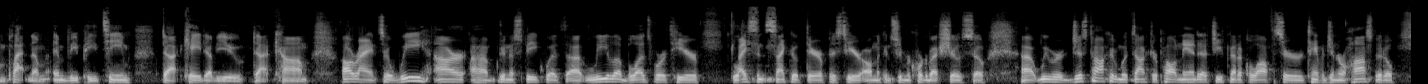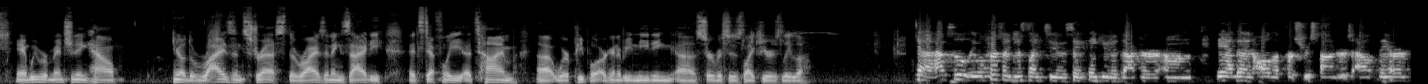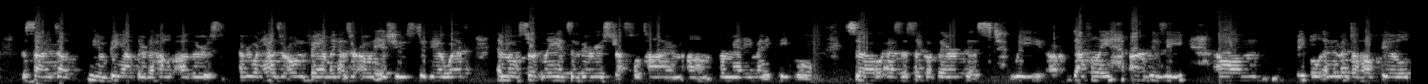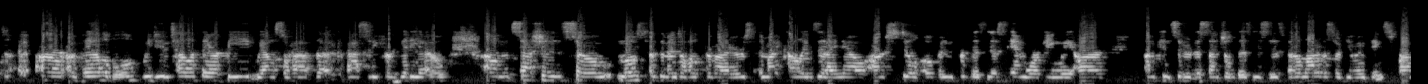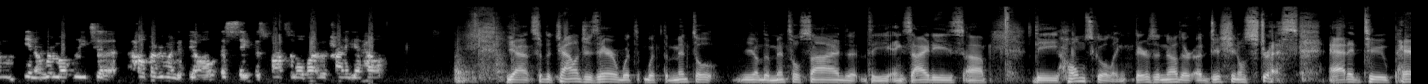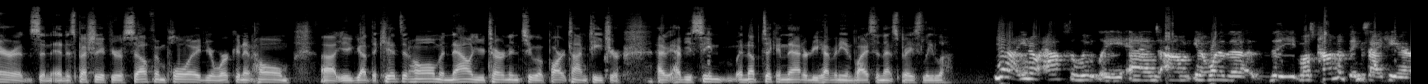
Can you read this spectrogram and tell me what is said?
platinum mvp team.kw.com all right so we are uh, going to speak with uh, lela bloodsworth here licensed psychotherapist here on the consumer quarterback show so uh, we were just talking with dr paul nanda chief medical officer tampa general hospital and we were mentioning how you know the rise in stress, the rise in anxiety. It's definitely a time uh, where people are going to be needing uh, services like yours, Lela. Yeah, absolutely. Well, first, I'd just like to say thank you to Dr. Um, and all the first responders out there. Besides, uh, you know, being out there to help others, everyone has their own family, has their own issues to deal with, and most certainly, it's a very stressful time um, for many, many people. So, as a psychotherapist, we definitely are busy. Um, people in the mental health field are available. We do teletherapy. We also have the capacity for video um, sessions. So most of the mental health providers and my colleagues that I know are still open for business and working. We are um, considered essential businesses, but a lot of us are doing things from you know remotely to help everyone to feel as safe as possible while they're trying to get help. Yeah, so the challenges there with with the mental, you know, the mental side, the, the anxieties, uh, the homeschooling. There's another additional stress added to parents, and, and especially if you're self-employed, you're working at home, uh, you've got the kids at home, and now you turn into a part-time teacher. Have, have you seen an uptick in that, or do you have any advice in that space, Lela? Yeah, you know, absolutely. And, um, you know, one of the, the most common things I hear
